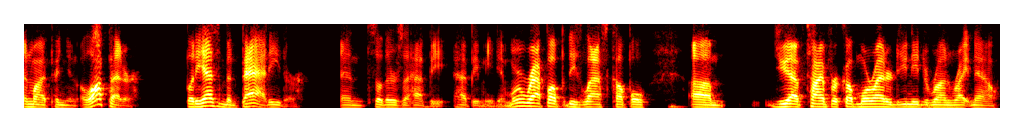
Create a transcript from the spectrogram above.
in my opinion, a lot better. But he hasn't been bad either and so there's a happy happy medium. We'll wrap up with these last couple. Um, do you have time for a couple more, Ryan, or do you need to run right now?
